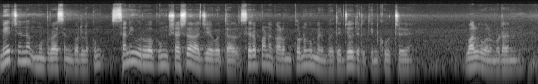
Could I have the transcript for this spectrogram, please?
மேற்சென்ன மூன்று ராசி நண்பர்களுக்கும் சனி உருவாக்கும் சஷ ராஜயோகத்தால் சிறப்பான காலம் தொடங்கும் என்பது ஜோதிடத்தின் கூற்று. வாழ்க வளமுடன்.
